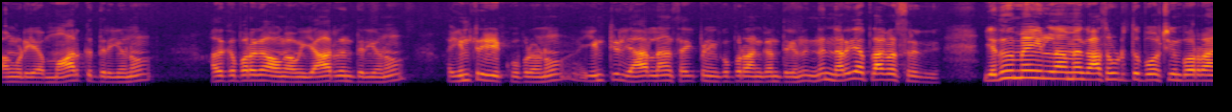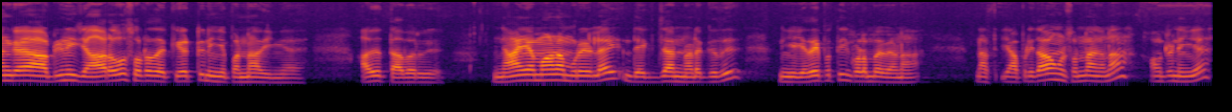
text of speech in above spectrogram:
அவங்களுடைய மார்க்கு தெரியணும். அதுக்கு பிறகு அவங்க அவங்க யாருன்னு தெரியணும். இன்டர்வியூ கூப்பிடணும். இன்டர்வியூ யாரெல்லாம் செலக்ட் பண்ணி கூப்பிட்றாங்கன்னு தெரியணும். இன்னும் நிறைய ப்ராக்ரஸ் இருக்குது எதுவுமே இல்லாமல் காசு கொடுத்து போஸ்டிங் போடுறாங்க அப்படின்னு யாரோ சொல்கிறத கேட்டு நீங்கள் பண்ணாதீங்க. அது தவறு. நியாயமான முறையில் இந்த எக்ஸாம் நடக்குது. நீங்கள் எதை பற்றியும் குழம்ப வேணாம். நான் அப்படி தான் அவங்க சொன்னாங்கன்னா அவங்கள்ட்ட நீங்கள்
